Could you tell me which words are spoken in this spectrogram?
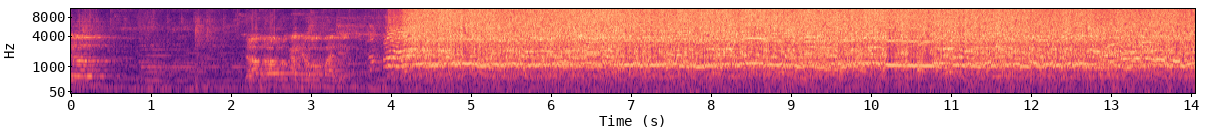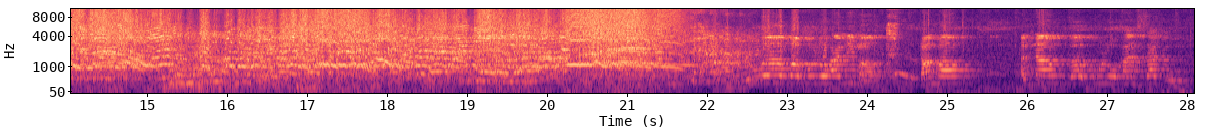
tiga Dan berapakah jawapannya? Tambah enam perpuluhan satu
